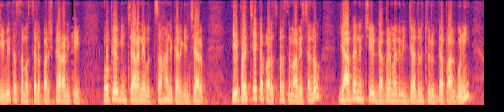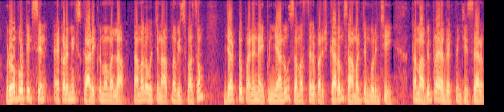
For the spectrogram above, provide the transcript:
జీవిత సమస్యల పరిష్కారానికి ఉపయోగించాలనే ఉత్సాహాన్ని కలిగించారు. ఈ ప్రత్యేక పరస్పర సమావేశంలో యాభై నుంచి డెబ్బై మంది విద్యార్థులు చురుగ్గా పాల్గొని రోబోటిక్స్ ఇన్ అకాడమిక్స్ కార్యక్రమం వల్ల తమలో వచ్చిన ఆత్మవిశ్వాసం జట్టు పని నైపుణ్యాలు సమస్యల పరిష్కారం సామర్థ్యం గురించి తమ అభిప్రాయాలు వ్యక్తం చేశారు.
